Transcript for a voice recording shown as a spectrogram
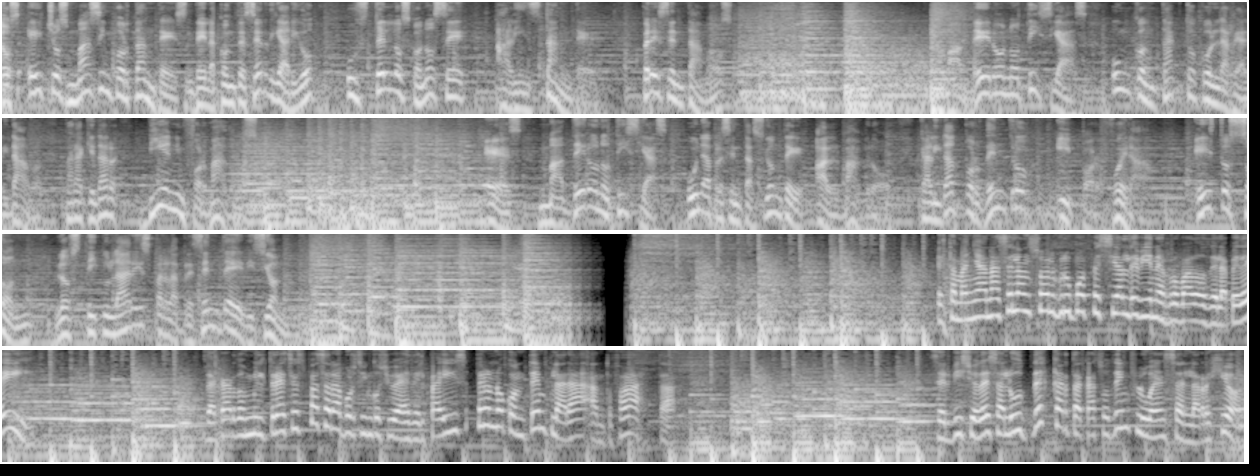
Los hechos más importantes del acontecer diario, usted los conoce al instante. Presentamos Madero Noticias, un contacto con la realidad para quedar bien informados. Es Madero Noticias, una presentación de Almagro, calidad por dentro y por fuera. Estos son los titulares para la presente edición. Esta mañana se lanzó el Grupo Especial de Bienes Robados de la PDI. Dakar 2013 pasará por cinco ciudades del país, pero no contemplará Antofagasta. Servicio de Salud descarta casos de influenza en la región.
